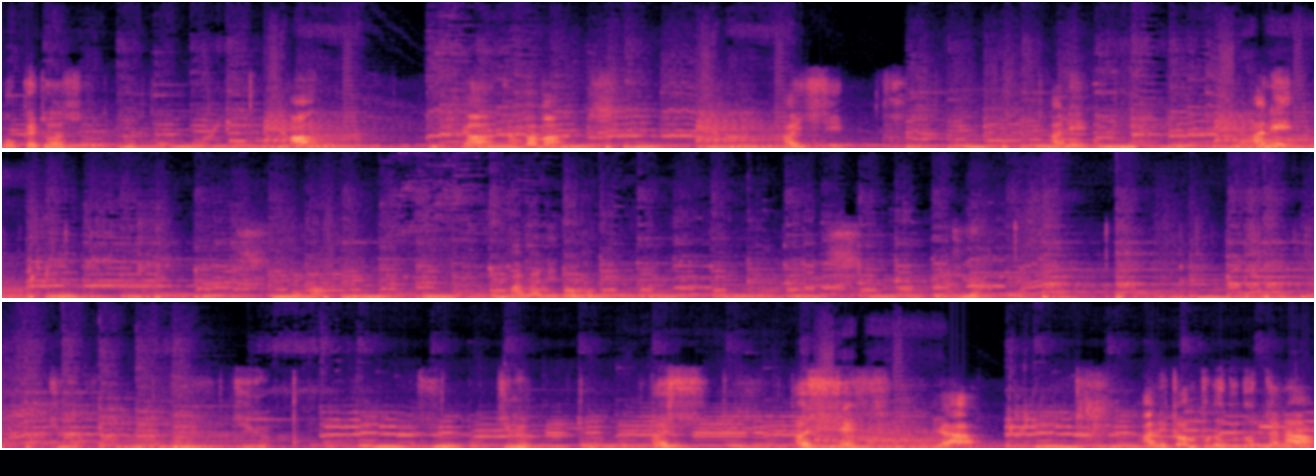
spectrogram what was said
오케이, 좋았어. 아! 야, 잠깐만. 아이씨. 아니. 아니! 야, 이거. 화면이 너무. 지 아씨. 아씨. 야. 아니, 점프를 눌렀잖아.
